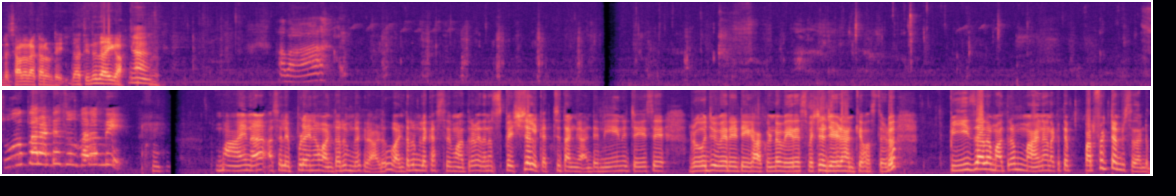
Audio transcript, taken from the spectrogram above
అట్లా చాలా రకాలు ఉంటాయి దా తిందు దాయిగా సూపర్ అంటే సూపర్ ఉంది మా ఆయన అసలు ఎప్పుడైనా వంట రూమ్లోకి రాడు. వంట రూమ్లోకి వస్తే మాత్రం ఏదైనా స్పెషల్ ఖచ్చితంగా అంటే నేను చేసే రోజు వెరైటీ కాకుండా వేరే స్పెషల్ చేయడానికే వస్తాడు. పిజ్జాలో మాత్రం మా ఆయన నాకైతే పర్ఫెక్ట్ అనిపిస్తుంది అంటే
